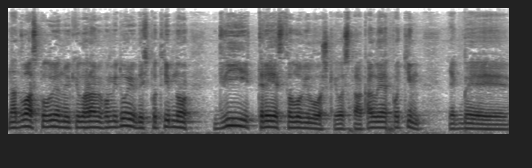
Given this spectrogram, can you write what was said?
на 2,5 кг помідорів десь потрібно 2-3 столові ложки. Ось так. Але потім, якби,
